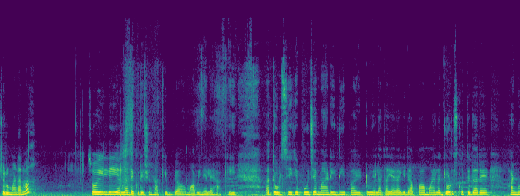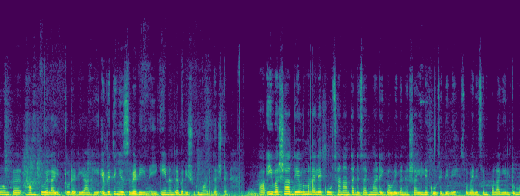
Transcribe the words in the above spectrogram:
ಶುರು ಮಾಡೋಣವಾ? ಸೊ ಇಲ್ಲಿ ಎಲ್ಲ ಡೆಕೋರೇಷನ್ ಹಾಕಿ ಮಾವಿನ ಎಲೆ ಹಾಕಿ ತುಳಸಿಗೆ ಪೂಜೆ ಮಾಡಿ, ದೀಪ ಇಟ್ಟು ಎಲ್ಲ ತಯಾರಾಗಿದೆ. ಅಪ್ಪ, ಅಮ್ಮ ಎಲ್ಲ ಜೋಡಿಸ್ಕೊತಿದ್ದಾರೆ. ಹಣ್ಣು ಹಂಪ ಹಂಪು ಎಲ್ಲ ಇಟ್ಟು ರೆಡಿಯಾಗಿ ಎವ್ರಿಥಿಂಗ್ ಈಸ್ ರೆಡಿ ಈಗ ಏನಂದರೆ ಬರೀ ಶುರು ಮಾಡೋದಷ್ಟೇ. ಈ ವರ್ಷ ದೇವ್ರ ಮನೆಯಲ್ಲೇ ಕೂರ್ಸೋಣ ಅಂತ ಡಿಸೈಡ್ ಮಾಡಿ ಗೌರಿ ಗಣೇಶ ಇಲ್ಲೇ ಕೂರ್ಸಿದ್ದೀವಿ. ಸೊ ವೆರಿ ಸಿಂಪಲ್ ಆಗಿ ಇಲ್ಲಿ ತುಂಬ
